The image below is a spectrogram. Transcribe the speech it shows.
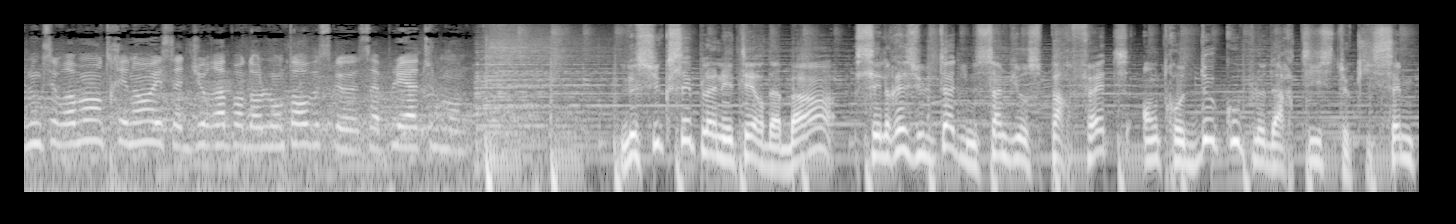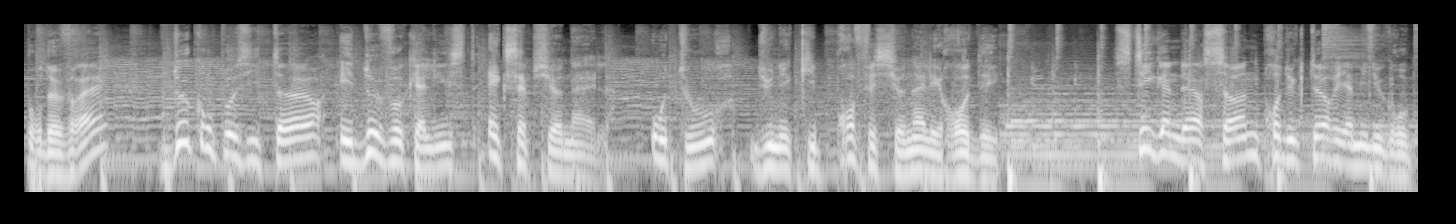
Et donc c'est vraiment entraînant et ça durera pendant longtemps parce que ça plaît à tout le monde. Le succès planétaire d'ABBA, c'est le résultat d'une symbiose parfaite entre deux couples d'artistes qui s'aiment pour de vrai, deux compositeurs et deux vocalistes exceptionnels, autour d'une équipe professionnelle et rodée. Stig Anderson, producteur et ami du groupe.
